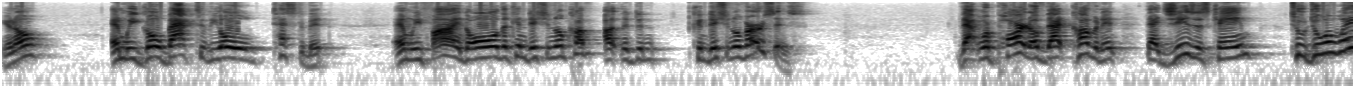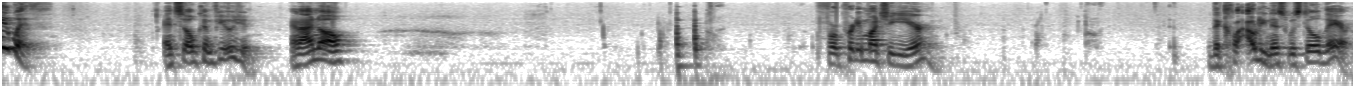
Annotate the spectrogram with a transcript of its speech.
You know? And we go back to the Old Testament and we find all the conditional, uh, the conditional verses that were part of that covenant that Jesus came to do away with. And so confusion. And I know for pretty much a year, the cloudiness was still there.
